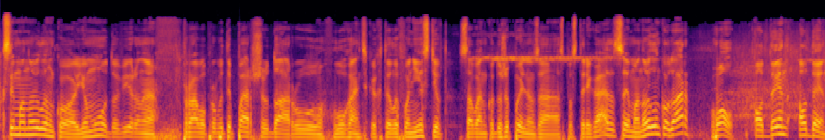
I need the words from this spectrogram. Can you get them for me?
Максим Мануйленко. Йому довірене право пробити перший удар у луганських телефоністів. Савенко дуже пильно за спостерігає за цим. Мануйленко удар. Гол. 1-1.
